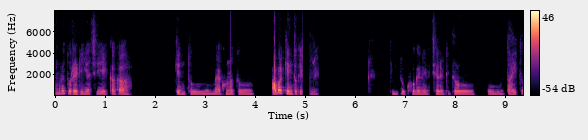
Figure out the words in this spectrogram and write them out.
আমরা তো রেডি আছি, কাকা। কিন্তু এখনও তো আবার কিন্তু কিসের? কিন্তু খগেনের ছেলেটি তো, ও তাই তো,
